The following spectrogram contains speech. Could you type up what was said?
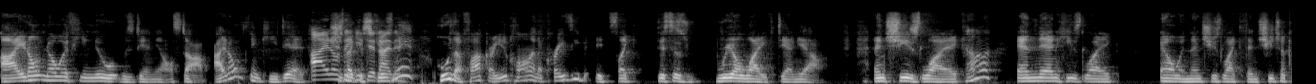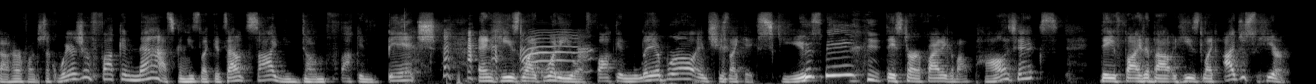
I don't know if he knew it was Danielle Staub. I don't think he did. I don't She's think like, he did "Excuse either." me? Who the fuck are you calling a crazy? b-" It's like this is real life Danielle, and she's like, huh? And then he's like, oh, and then she's like, then she took out her phone. She's like, where's your fucking mask? And he's like, it's outside, you dumb fucking bitch. And he's like, what are you a fucking liberal? And she's like, excuse me. They start fighting about politics. They fight about. He's like, I just here.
